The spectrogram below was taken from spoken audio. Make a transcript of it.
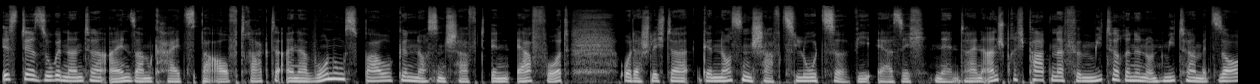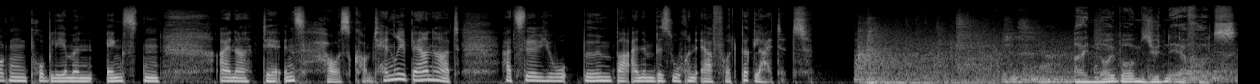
ist der sogenannte Einsamkeitsbeauftragte einer Wohnungsbaugenossenschaft in Erfurt oder schlichter Genossenschaftslotse, wie er sich nennt. Ein Ansprechpartner für Mieterinnen und Mieter mit Sorgen, Problemen, Ängsten. Einer, der ins Haus kommt. Henry Bernhard hat Silvio Böhm bei einem Besuch in Erfurt begleitet. Ein Neubau im Süden Erfurts.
